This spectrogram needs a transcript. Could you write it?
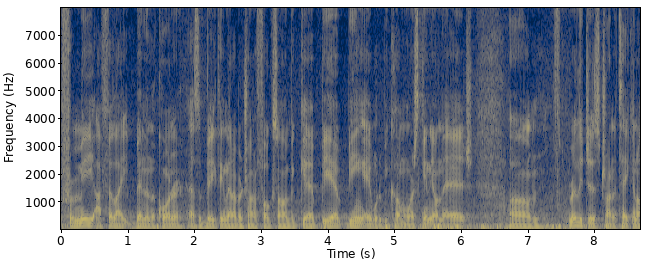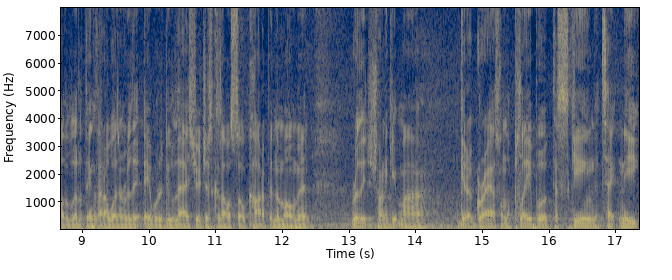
For me, I feel like being in the corner. That's a big thing that I've been trying to focus on. Be, be, being able to become more skinny on the edge. Um, really just trying to take in all the little things that I wasn't really able to do last year just because I was so caught up in the moment. Really just trying to get my get a grasp on the playbook, the scheme, the technique.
